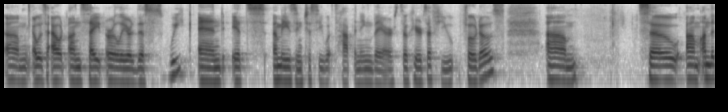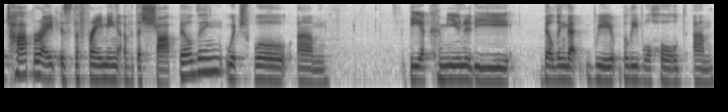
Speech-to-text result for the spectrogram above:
um, I was out on site earlier this week, and it's amazing to see what's happening there. So here's a few photos. Um, so um, on the top right is the framing of the shop building, which will um, be a community building that we believe will hold um,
